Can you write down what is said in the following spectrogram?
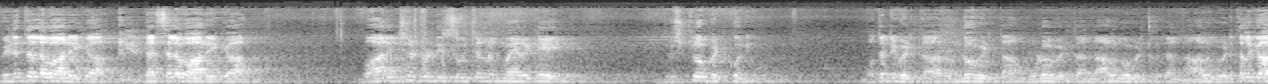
విడతల వారీగా దశల వారీగా వారిచ్చినటువంటి సూచనల మేరకే దృష్టిలో పెట్టుకొని మొదటి విడత రెండో విడత మూడో విడత నాలుగో విడతలుగా నాలుగు విడతలుగా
